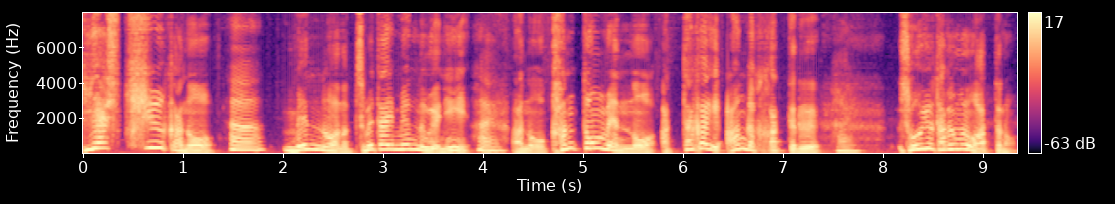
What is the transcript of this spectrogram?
冷やし中華のあ麺のあの冷たい麺の上にはいあの広東麺のあったかいあんがかかってるはい。そういう食べ物があったの。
